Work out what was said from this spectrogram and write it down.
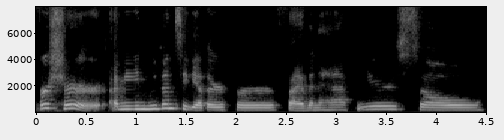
for sure. I mean, we've been together for five and a half years, so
